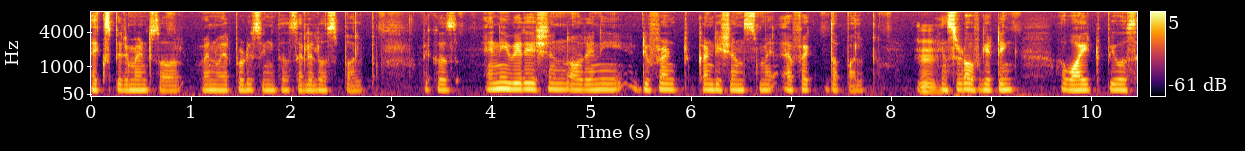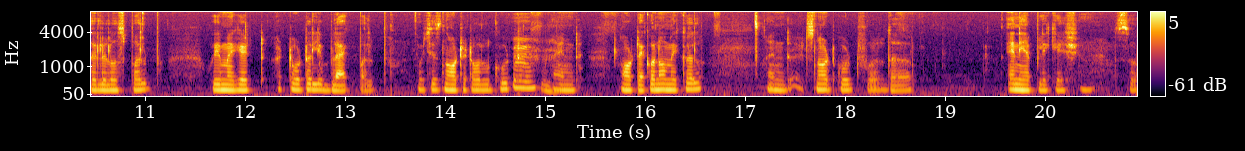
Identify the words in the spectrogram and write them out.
experiments or when we are producing the cellulose pulp because any variation or any different conditions may affect the pulp Mm. instead of getting a white pure cellulose pulp we may get a totally black pulp which is not at all good Mm. Mm. and not economical and it's not good for the any application so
